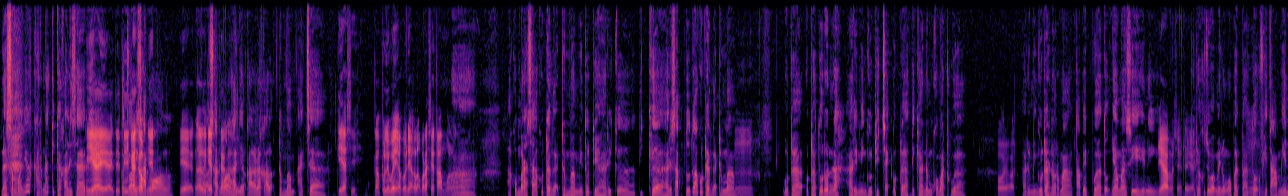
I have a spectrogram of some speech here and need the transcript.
lah semuanya karena tiga kali sehari Iya, iya. Jadi kecuali sanmol iya, nganggapnya tiga sanmol kali. hanya karena kalau demam aja Iya sih. Nggak boleh banyak-banyak kalau paracetamol. Ah. aku merasa aku udah nggak demam itu di hari ketiga hari Sabtu tuh aku udah nggak demam Hmm. udah udah turun lah hari Minggu dicek udah 36,2 Oh ya. hari Minggu udah normal tapi batuknya masih ini Iya, masih ada ya. jadi aku coba minum obat batuk Hmm. vitamin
